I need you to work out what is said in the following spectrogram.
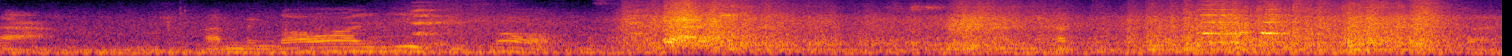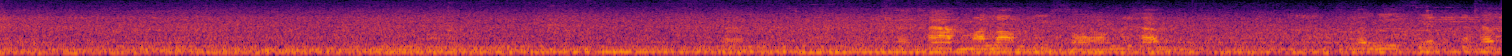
อ่าพันหนึ่งร้อยยี่สิบรอบนะครับไปครับถ้าข้ามมารอบที่สองนะครับก็รีเซ็ตนะครับ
